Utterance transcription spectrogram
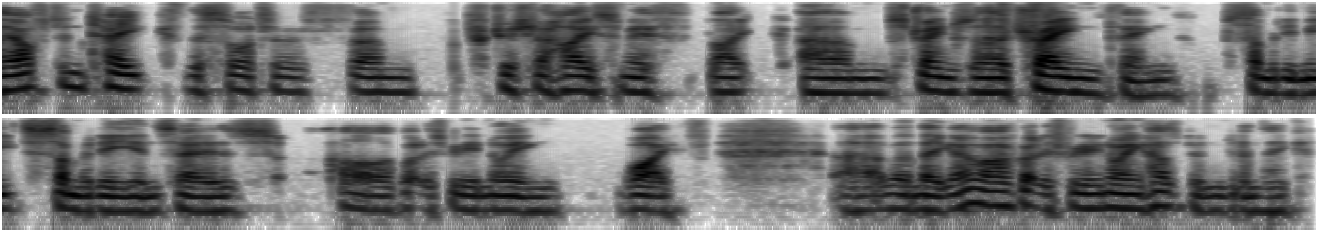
they often take the sort of um, Patricia Highsmith like um, strangers on a train thing. Somebody meets somebody and says, "Oh, I've got this really annoying wife," uh, and they go, "Oh, I've got this really annoying husband," and they go,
